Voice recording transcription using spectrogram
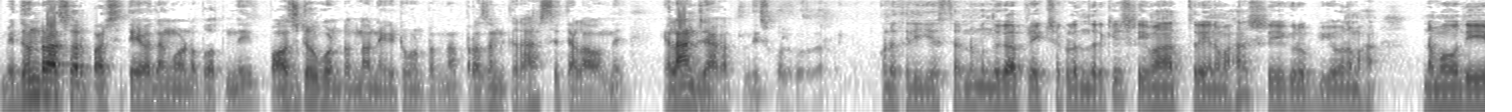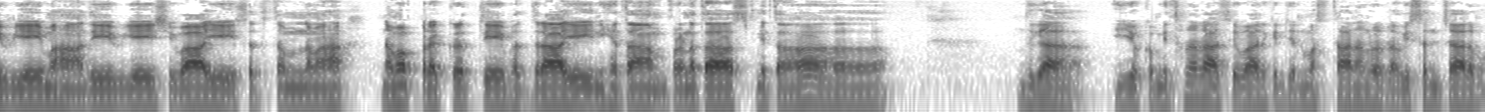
మిథున్ రాశి వారి పరిస్థితి ఏ విధంగా ఉండబోతుంది? పాజిటివ్గా ఉంటుందా నెగిటివ్ ఉంటుందా? ప్రజెంట్ గ్రహస్థితి ఎలా ఉంది? ఎలాంటి జాగ్రత్తలు తీసుకోవాలి గురుగారు కూడా తెలియజేస్తాను. ముందుగా ప్రేక్షకులందరికీ శ్రీమాత్రే నమ శ్రీ గురుభ్యో నమ. నమో దేవ్యై మహాదేవ్యై శివాయై సతతం నమ. నమ ప్రకృత్యై భద్రాయై నిహతాం ప్రణతాస్మిత. ముందుగా ఈ యొక్క మిథున రాశి వారికి జన్మస్థానంలో రవి సంచారము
